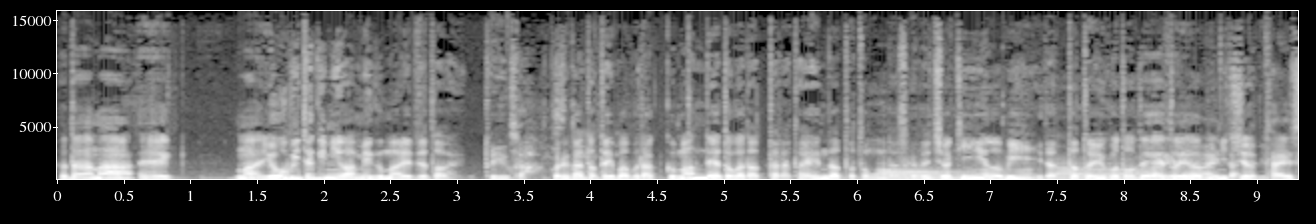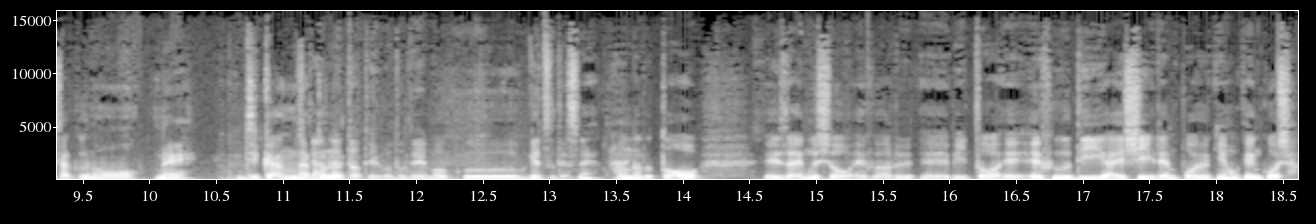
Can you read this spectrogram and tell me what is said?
ただ、まあ、えーまあ、曜日的には恵まれてたというか、これが例えばブラックマンデーとかだったら大変だったと思うんですけど、一応金曜日だったということで、土曜日、日曜日。対策のね、時間が取れた。ということで、木月ですね、こうなると、えー財務省、FRB と、えー FDIC、連邦預金保険公社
